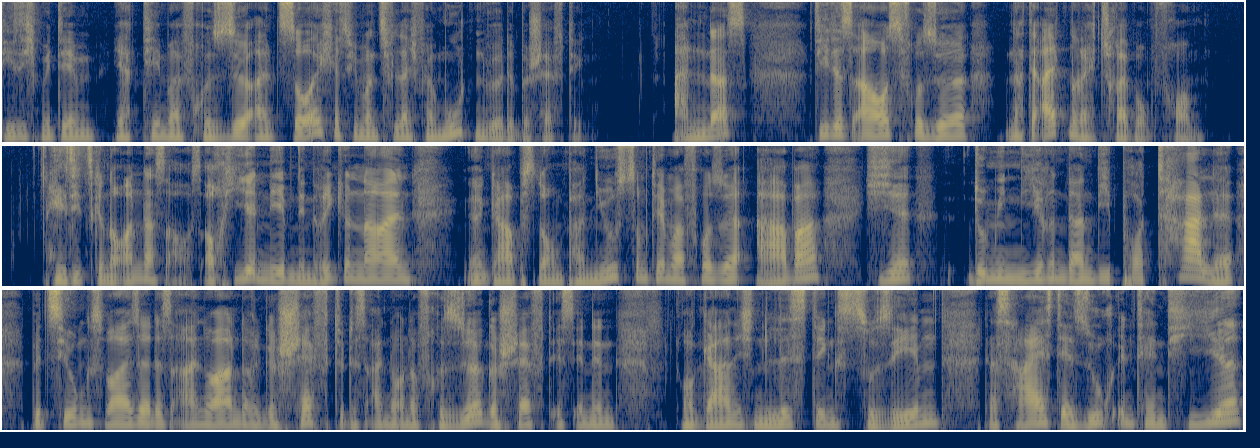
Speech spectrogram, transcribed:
die sich mit dem ja, Thema Friseur als solches, wie man es vielleicht vermuten würde, beschäftigen. Anders sieht es aus, Friseur nach der alten Rechtschreibungsform. Hier sieht es genau anders aus. Auch hier neben den regionalen gab es noch ein paar News zum Thema Friseur, aber hier dominieren dann die Portale, beziehungsweise das eine oder andere Geschäft, das eine oder andere Friseurgeschäft ist in den organischen Listings zu sehen. Das heißt, der Suchintent hier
